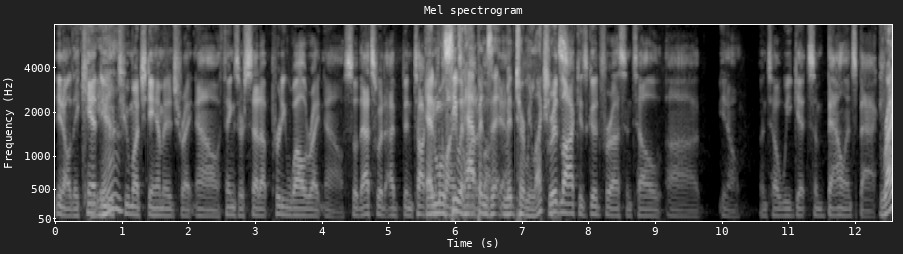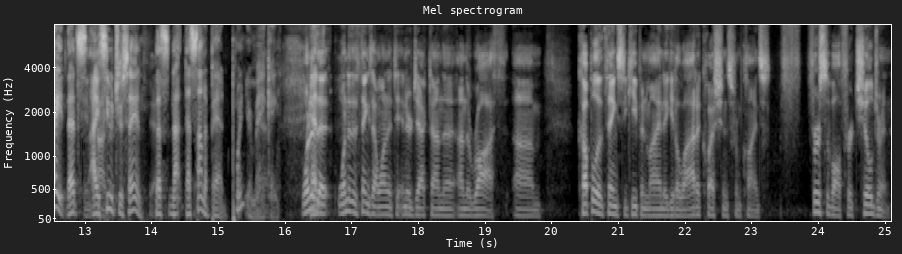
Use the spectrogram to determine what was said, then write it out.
You know, they can't Yeah. do too much damage right now. Things are set up pretty well right now. So that's what I've been talking. And we'll see what happens about. at midterm elections. Gridlock is good for us until uh, you know until we get some balance back. Right. That's I see what you're saying. Yeah. That's not that's not a bad point you're making. One And- of the one of the things I wanted to interject on the on the Roth, um, couple of things to keep in mind. I get a lot of questions from clients. First of all, for children,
